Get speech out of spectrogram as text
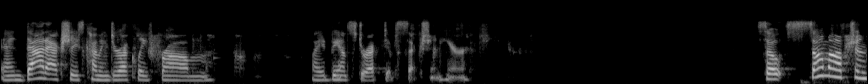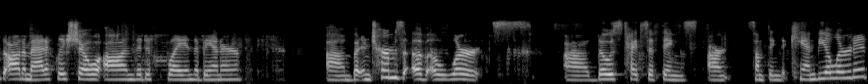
And that actually is coming directly from my advanced directives section here. So some options automatically show on the display in the banner. Um, but in terms of alerts, uh, those types of things aren't something that can be alerted.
